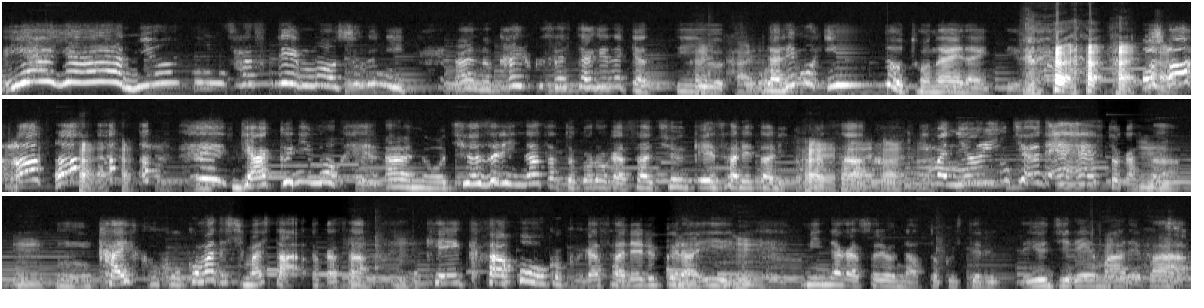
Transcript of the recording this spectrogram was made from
いやいや入院させてもうすぐにあの回復させてあげなきゃっていう、はいはい。誰も異を唱えないっていう。ねはいはい。逆にもうあの宙吊りになったところがさ中継されたりとかはいさ、はいはいはい。今入院中ですとかさ、うんうん。うん回復ここまでしましたとかさ、うんうん。経過報告がされるくらい、うんうん。みんながそれを納得してるっていう事例もあれば、はいは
